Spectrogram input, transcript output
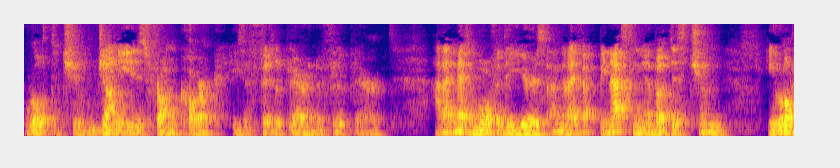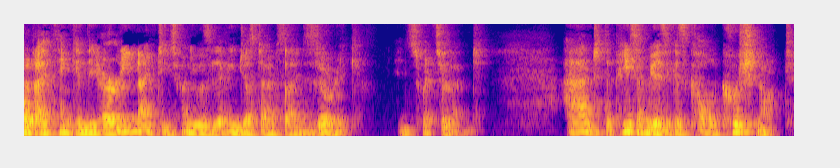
wrote the tune. Johnny is from Cork. He's a fiddle player and a flute player. And I've met him over the years and I've been asking him about this tune. He wrote it, I think, in the early 90s when he was living just outside Zurich in Switzerland. And the piece of music is called Kusnacht,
